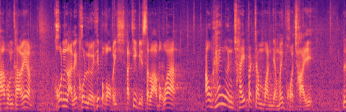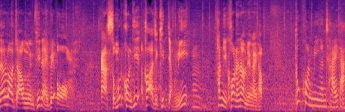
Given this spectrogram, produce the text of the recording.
ท่านเลขาผมถามเนี่ยคนหลายหลายคนเลยที่ประกอบอาชีพอิสระบอกว่า เอาแค่เงินใช้ประจำวันยังไม่พอใช้ แล้วเราจะเอาเงินที่ไหนไปออมอะสมมุติคนที่เขาอาจจะคิดอย่างนี้อืมท่านมีข้อแนะนำยังไงครับ ทุกคนมีเงินใช้ค่ะ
